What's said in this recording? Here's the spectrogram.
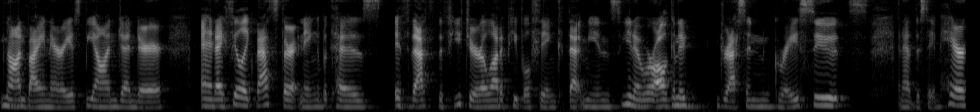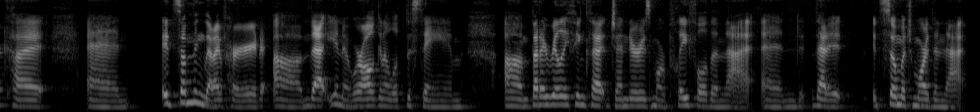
non binary, it's beyond gender. And I feel like that's threatening because if that's the future, a lot of people think that means, you know, we're all going to dress in gray suits and have the same haircut. And it's something that I've heard um, that, you know, we're all going to look the same. Um, but I really think that gender is more playful than that and that it, it's so much more than that.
